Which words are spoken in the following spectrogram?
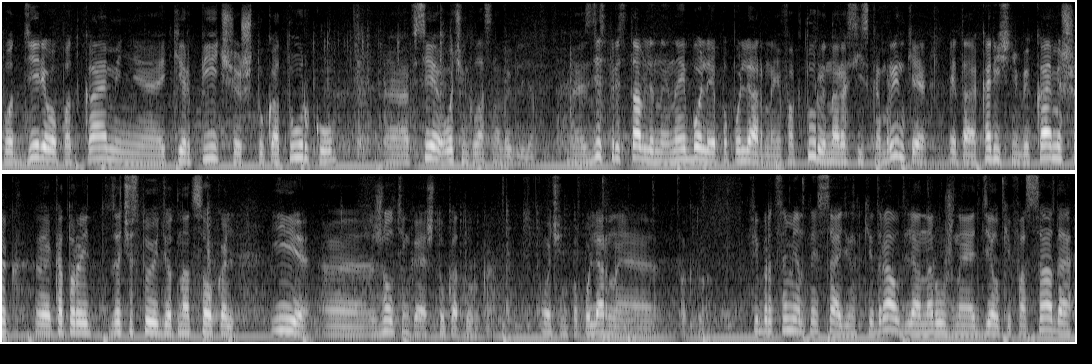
под дерево, под камень, э, кирпич, штукатурку. Э, все очень классно выглядят. Здесь представлены наиболее популярные фактуры на российском рынке. Это коричневый камешек, который зачастую идет на цоколь, и желтенькая штукатурка. Очень популярная фактура. Фиброцементный сайдинг кедрал для наружной отделки фасада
